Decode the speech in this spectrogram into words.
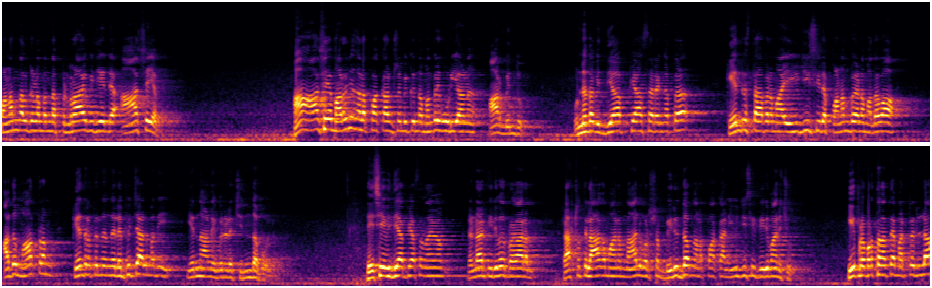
പണം നൽകണമെന്ന പിണറായി വിജയന്റെ ആശയം ആ ആശയം അറിഞ്ഞു നടപ്പാക്കാൻ ശ്രമിക്കുന്ന മന്ത്രി കൂടിയാണ് ആർ ബിന്ദു. ഉന്നത വിദ്യാഭ്യാസ രംഗത്ത് കേന്ദ്ര സ്ഥാപനമായ യു ജി സിയുടെ പണം വേണം അഥവാ അത് മാത്രം കേന്ദ്രത്തിൽ നിന്ന് ലഭിച്ചാൽ മതി എന്നാണ് ഇവരുടെ ചിന്ത പോലും. ദേശീയ വിദ്യാഭ്യാസ നയം രണ്ടായിരത്തി ഇരുപത് പ്രകാരം രാഷ്ട്രത്തിലാകമാനം നാല് വർഷം ബിരുദം നടപ്പാക്കാൻ യു ജി സി തീരുമാനിച്ചു. ഈ പ്രവർത്തനത്തെ മറ്റെല്ലാ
